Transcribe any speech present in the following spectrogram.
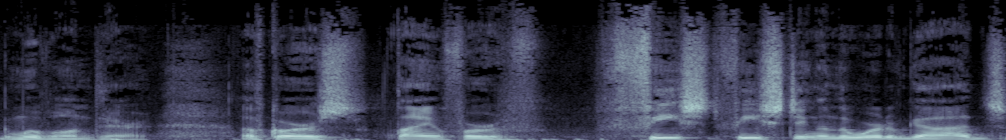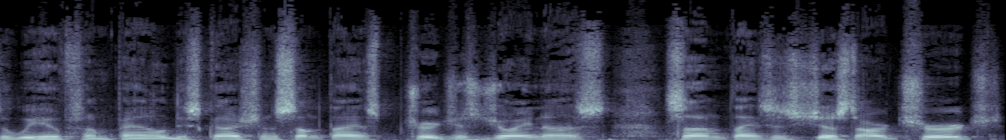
move on there. Of course, time for feast feasting on the Word of God. So we have some panel discussions. Sometimes churches join us. Sometimes it's just our church.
